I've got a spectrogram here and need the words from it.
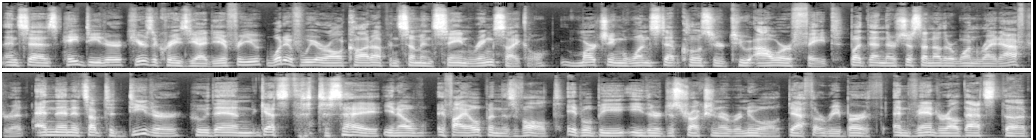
and says, Hey, Dieter, here's a crazy idea for you. What if we are all caught up in some insane ring cycle, marching one step closer to our fate, but then there's just another one right after it. And then it's up to Dieter, who then gets to say, you know, if I open this vault, it will be either destruction or renewal, death or rebirth. And Vanderel, that's the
